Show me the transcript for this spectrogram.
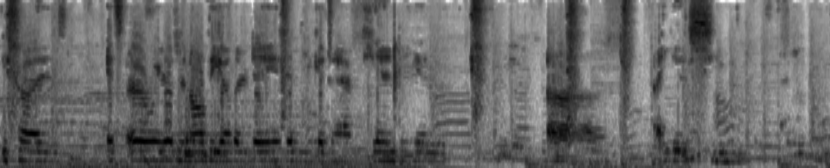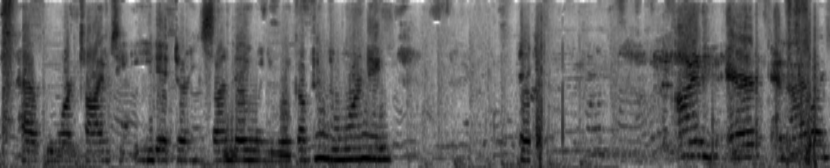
because it's earlier than all the other days and you get to have candy and uh, I guess you have more time to eat it during Sunday when you wake up in the morning. I'm Eric and I like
